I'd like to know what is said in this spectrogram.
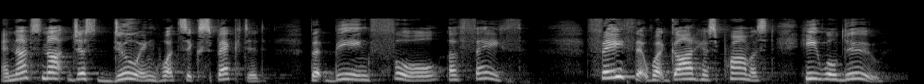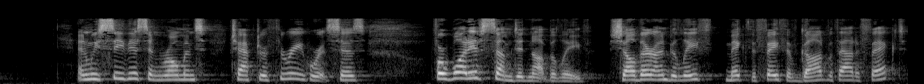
And that's not just doing what's expected, but being full of faith. Faith that what God has promised, He will do. And we see this in Romans chapter 3, where it says, For what if some did not believe? Shall their unbelief make the faith of God without effect?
